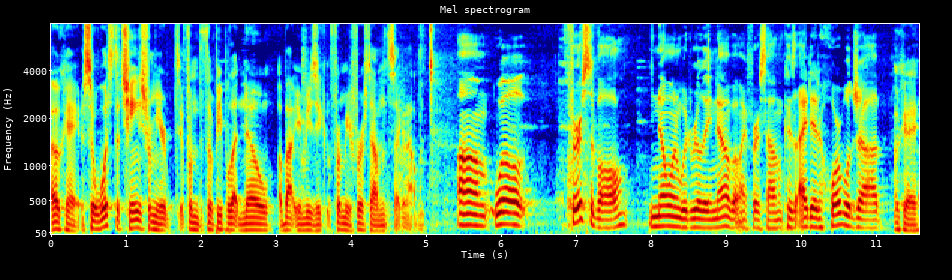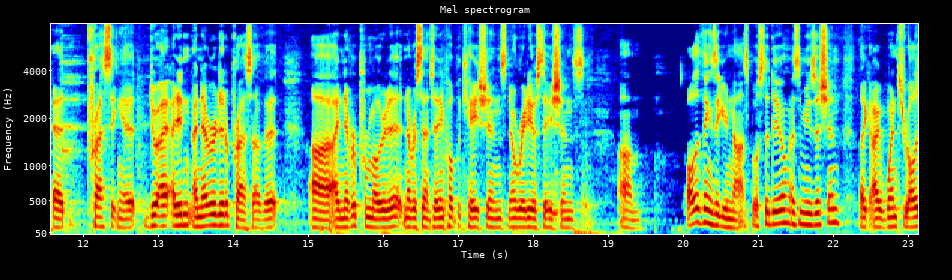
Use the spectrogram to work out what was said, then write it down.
Okay, so what's the change from your from from people that know about your music from your first album to the second album? Um, well, first of all, no one would really know about my first album because I did a horrible job Okay. at pressing it. Do I, I didn't? I never did a press of it. Uh, I never promoted it. Never sent it to any publications. No radio stations. Um, all the things that you're not supposed to do as a musician. Like I went through all the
